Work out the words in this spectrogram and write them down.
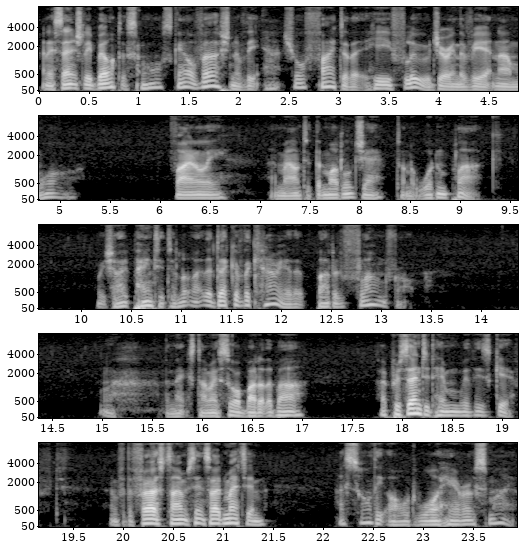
and essentially built a small-scale version of the actual fighter that he flew during the Vietnam War. Finally, I mounted the model jet on a wooden plaque, which I'd painted to look like the deck of the carrier that Bud had flown from. The next time I saw Bud at the bar, I presented him with his gift, and for the first time since I'd met him, I saw the old war hero smile.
